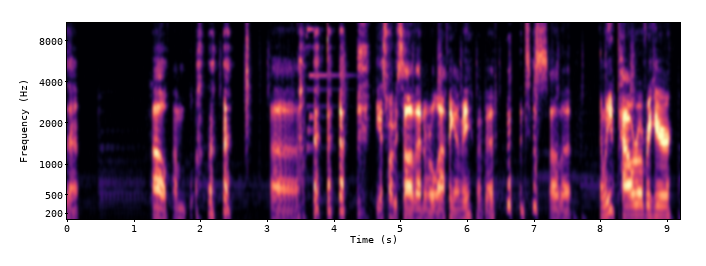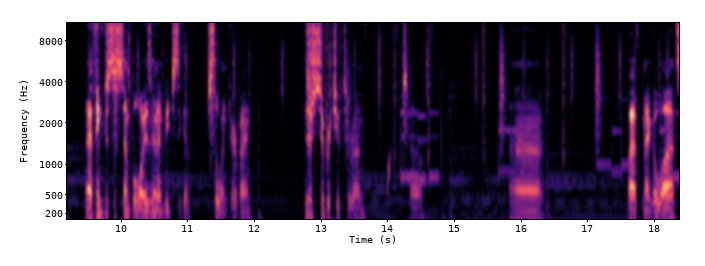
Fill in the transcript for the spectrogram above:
That? Oh, I'm. uh, you guys probably saw that and were laughing at me. My bad. just saw that. And we need power over here. And I think just a simple way is going to be just to get a, just a wind turbine. These are super cheap to run. So, uh, five megawatts.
